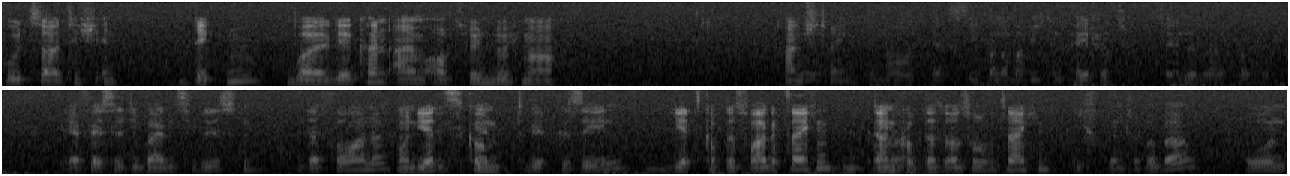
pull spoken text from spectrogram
frühzeitig entdecken, weil der kann einem auch zwischendurch mal anstrengen. Genau, jetzt sieht man nochmal, wie ich den Pager zu, Ende. Er fesselt die beiden Zivilisten da vorne. Und jetzt kommt, Wird gesehen. jetzt kommt das Fragezeichen, dann Genau. kommt das Ausrufezeichen. Ich sprinte rüber und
